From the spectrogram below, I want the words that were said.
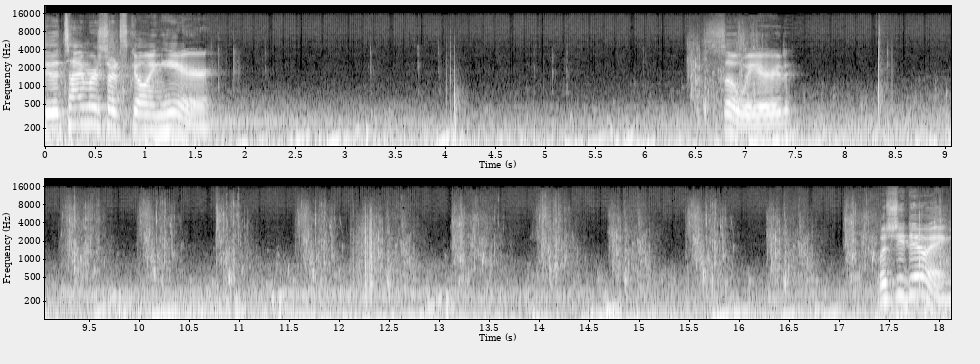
See, the timer starts going here. So weird. What's she doing?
